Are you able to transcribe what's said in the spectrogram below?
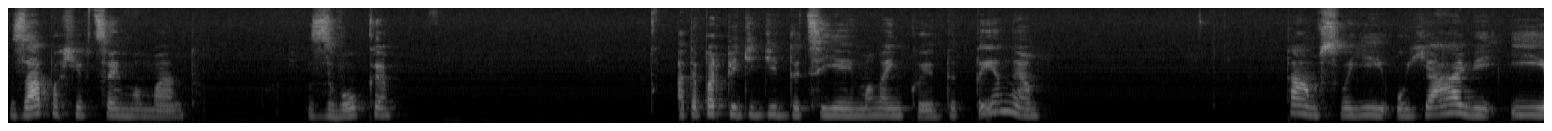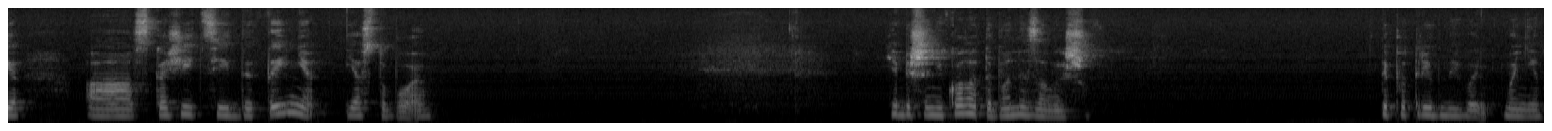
запахи в цей момент, звуки. А тепер підійдіть до цієї маленької дитини, там в своїй уяві, і а, скажіть цій дитині, я з тобою. Я більше ніколи тебе не залишу. Ти потрібний мені,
